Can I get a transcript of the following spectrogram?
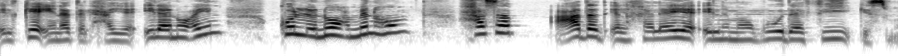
الكائنات الحية إلى نوعين كل نوع منهم حسب عدد الخلايا اللي موجودة في جسمه.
